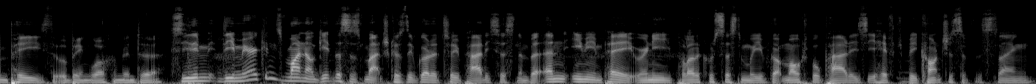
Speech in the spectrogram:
MPs that were being welcomed into. See, the, the Americans might not get this as much because they've got a two party system, but in MMP or any political system where you've got multiple parties, you have to be conscious of this thing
